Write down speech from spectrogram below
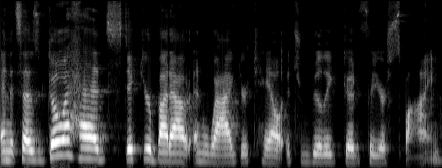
And it says go ahead stick your butt out and wag your tail. It's really good for your spine.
